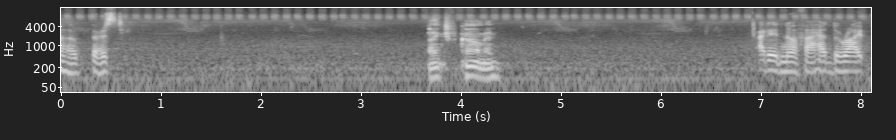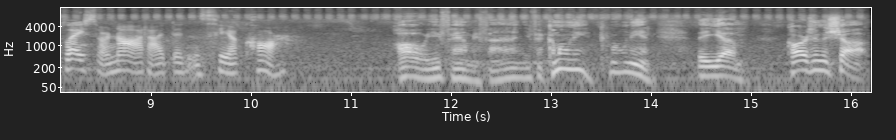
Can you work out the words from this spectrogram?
Oh, thirsty. Thanks for coming. I didn't know if I had the right place or not. I didn't see a car. Oh, you found me fine. You found... Come on in. Come on in. The um, car's in the shop.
